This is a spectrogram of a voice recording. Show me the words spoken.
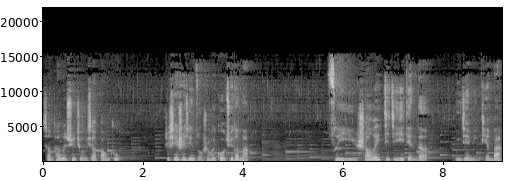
向他们寻求一下帮助。这些事情总是会过去的嘛，所以稍微积极一点的迎接明天吧。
